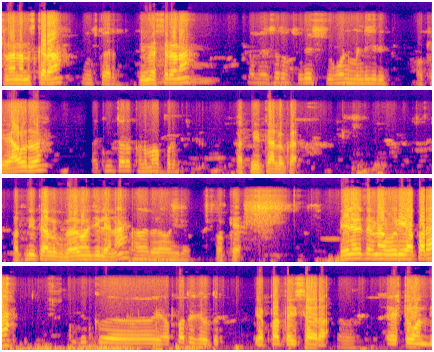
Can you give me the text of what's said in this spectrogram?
ಅಣ್ಣ ನಮಸ್ಕಾರ. ನಮಸ್ಕಾರ ನಿಮ್ಮ ಅಣ್ಣ ನಮ್ಮ ಹೆಸರು ಸುರೇಶ್ ಶಿವಗೊಂಡ್ ಮಂಡಿಗಿರಿ. ಓಕೆ ಯಾವರು? ಹತ್ತಿನ ತಾಲೂಕು ಹನುಮಾಪುರ. ಹತ್ನಿ ತಾಲೂಕ. ಹತ್ನಿ ತಾಲೂಕು ಬೆಳಗಾವಿ ಜಿಲ್ಲೆನಾ? ಹಾ ಬೆಳಗಾವಿ ಓಕೆ. ಏನ್ ಹೇಳ್ತಾರಣ್ಣ ಊರಿ ವ್ಯಾಪಾರ? ಇದಕ್ಕೆ ಎಪ್ಪತ್ತೈದು ಹೇಳ್ತಾರೆ. ಎಪ್ಪತ್ತೈದು ಸಾವಿರ. ಎಷ್ಟು ಒಂದ್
